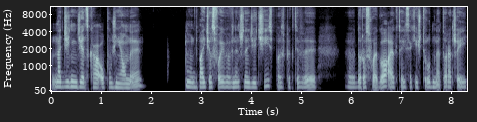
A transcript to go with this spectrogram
na Dzień Dziecka opóźniony, dbajcie o swoje wewnętrzne dzieci z perspektywy dorosłego, a jak to jest jakieś trudne, to raczej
